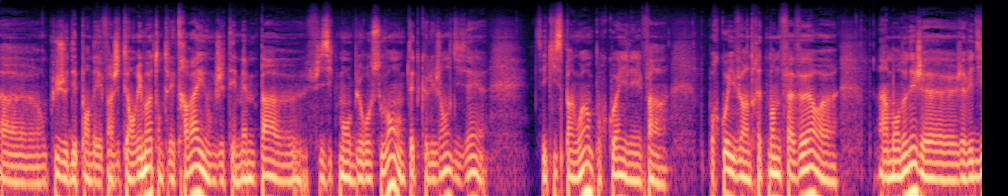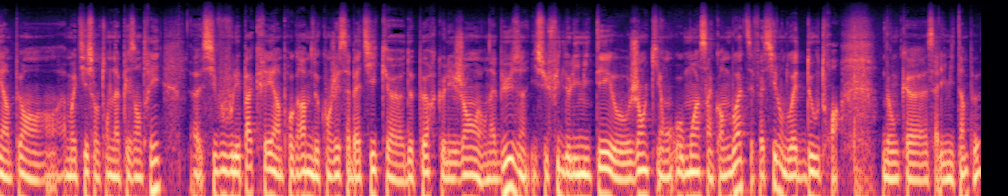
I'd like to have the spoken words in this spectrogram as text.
Euh, en plus, je dépendais, enfin j'étais en remote, en télétravail, donc j'étais même pas euh, physiquement au bureau souvent. Donc peut-être que les gens se disaient, c'est qui ce pingouin? Pourquoi il est, enfin, pourquoi il veut un traitement de faveur? Euh, à un moment donné, j'avais dit un peu en, à moitié sur le ton de la plaisanterie, euh, si vous voulez pas créer un programme de congé sabbatique euh, de peur que les gens en abusent, il suffit de le limiter aux gens qui ont au moins 50 boîtes, c'est facile, on doit être deux ou trois. Donc euh, ça limite un peu.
